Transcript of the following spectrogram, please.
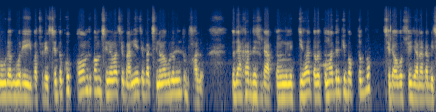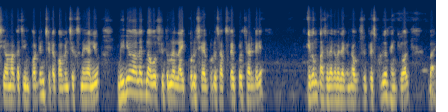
গৌরাঙ্গরে এই বছরে এসছে, তো খুব কম কম সিনেমা সে বানিয়েছে বাট সিনেমাগুলো কিন্তু ভালো। তো দেখার যে সেটা আপকামিং কি হয়, তবে তোমাদের কি বক্তব্য? সেটা অবশ্যই জানাটা বেশি আমার কাছে ইম্পর্টেন্ট সেটা কমেন্ট সেকশনে জানিও। ভিডিও ভালো লাগলে অবশ্যই তোমরা লাইক করো শেয়ার করো সাবস্ক্রাইব করো চ্যানেলটাকে এবং পাশে থাকা বেলাইকনটা অবশ্যই প্রেস করে দিও। থ্যাংক ইউ অল বাই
